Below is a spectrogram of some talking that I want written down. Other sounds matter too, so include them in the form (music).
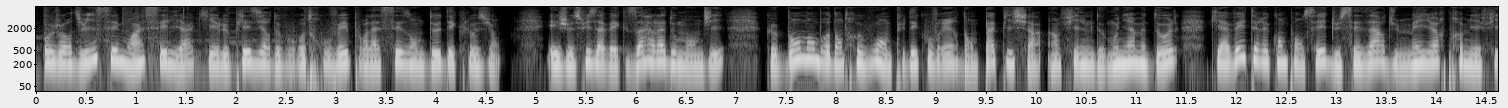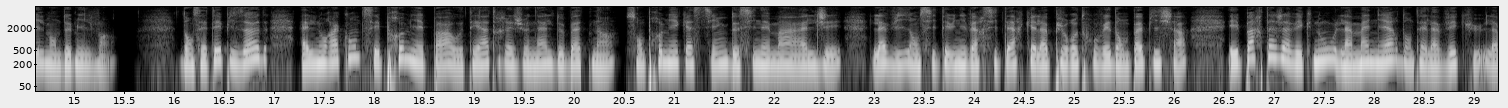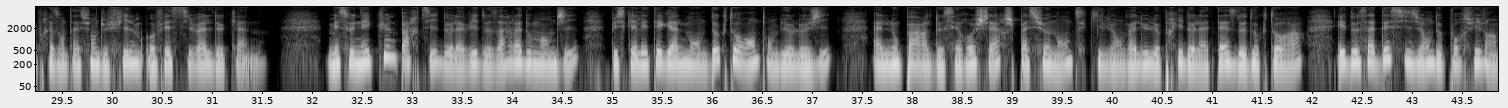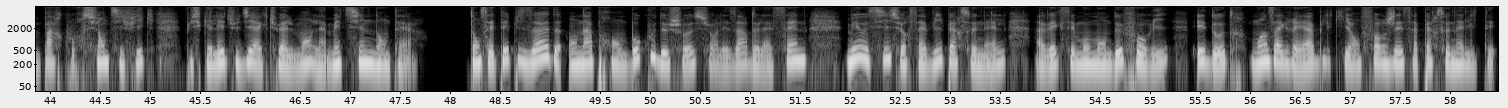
Aujourd'hui, c'est moi, Célia, qui ai le plaisir de vous retrouver pour la saison 2 d'Éclosion. Et je suis avec Zahra Doumanji, que bon nombre d'entre vous ont pu découvrir dans Papicha, un film de Mounia Medoul, qui avait été récompensé du César du meilleur premier film en 2020. Dans cet épisode, elle nous raconte ses premiers pas au théâtre régional de Batna, son premier casting de cinéma à Alger, la vie en cité universitaire qu'elle a pu retrouver dans Papicha, et partage avec nous la manière dont elle a vécu la présentation du film au Festival de Cannes. Mais ce n'est qu'une partie de la vie de Zahra Doumanji, puisqu'elle est également doctorante en biologie. Elle nous parle de ses recherches passionnantes qui lui ont valu le prix de la thèse de doctorat et de sa décision de poursuivre un parcours scientifique puisqu'elle étudie actuellement la médecine dentaire. Dans cet épisode, on apprend beaucoup de choses sur les arts de la scène, mais aussi sur sa vie personnelle, avec ses moments d'euphorie et d'autres moins agréables qui ont forgé sa personnalité.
